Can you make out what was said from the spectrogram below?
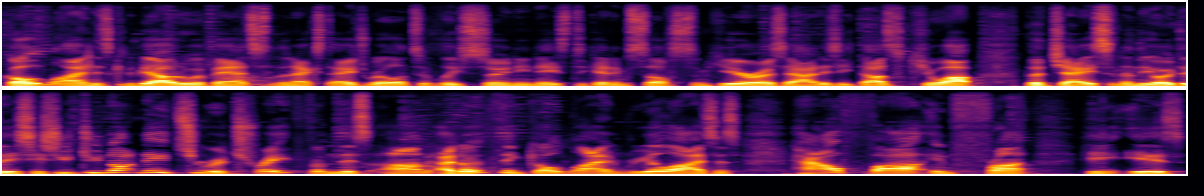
Gold Lion is going to be able to advance to the next stage relatively soon. He needs to get himself some heroes out as he does queue up the Jason and the Odysseus. You do not need to retreat from this army. I don't think Gold Lion realizes how far in front he is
